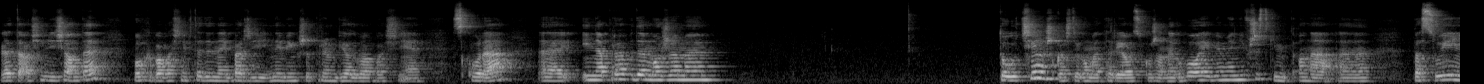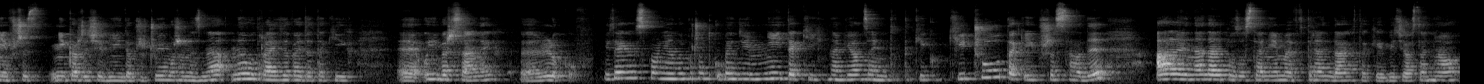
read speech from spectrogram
lata 80., bo chyba właśnie wtedy najbardziej, największy prym wiodła właśnie skóra. E, I naprawdę możemy tą ciężkość tego materiału skórzanego, bo jak wiemy, nie wszystkim ona e, pasuje, nie, wszyscy, nie każdy się w niej dobrze czuje, możemy neutralizować do takich e, uniwersalnych e, looków. I tak jak wspomniałam na początku, będzie mniej takich nawiązań do takiego kiczu, takiej przesady, ale nadal pozostaniemy w trendach, tak jak wiecie ostatnio,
